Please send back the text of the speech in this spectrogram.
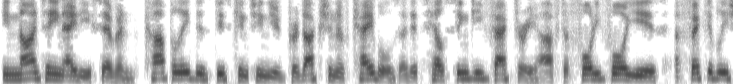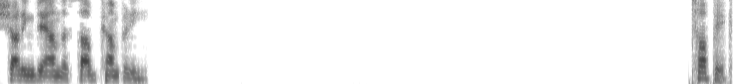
In 1987, Kaapelitehdas discontinued production of cables at its Helsinki factory after 44 years, effectively shutting down the sub-company. Topic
